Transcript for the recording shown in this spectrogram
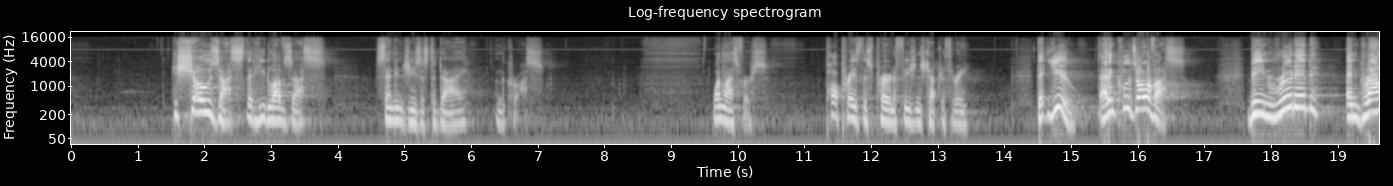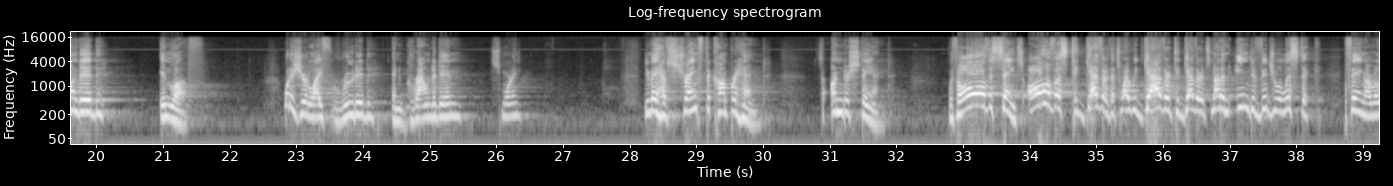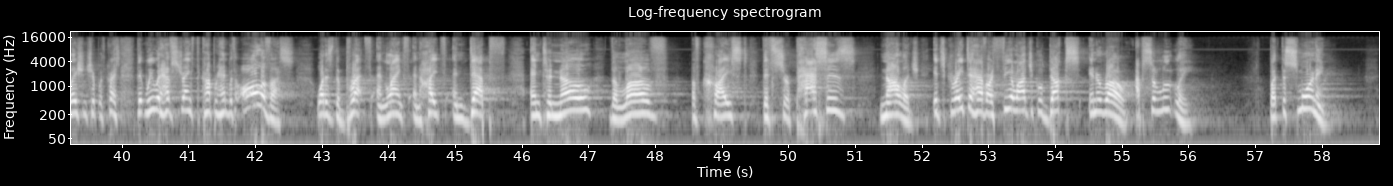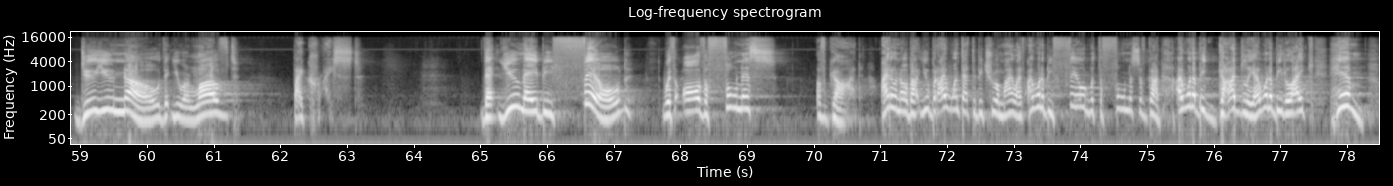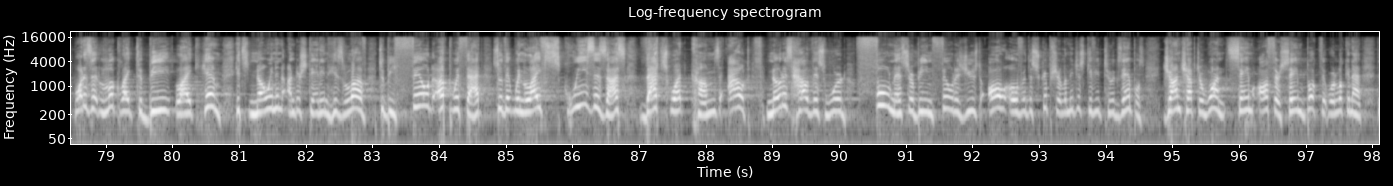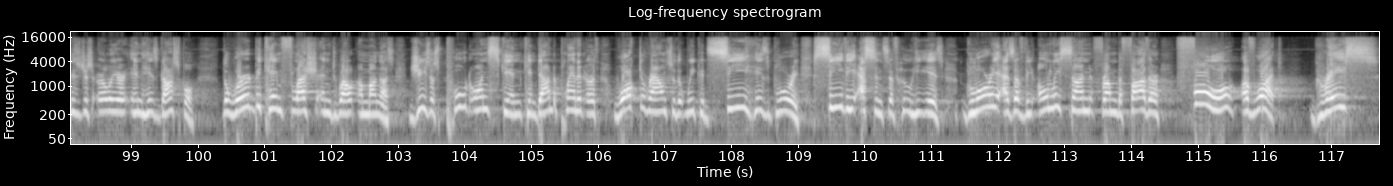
He shows us that He loves us, sending Jesus to die on the cross. One last verse. Paul prays this prayer in Ephesians chapter 3 that you, that includes all of us, being rooted and grounded in love. What is your life rooted and grounded in this morning? You may have strength to comprehend, to understand. With all the saints, all of us together, that's why we gather together. It's not an individualistic thing, our relationship with Christ, that we would have strength to comprehend with all of us what is the breadth and length and height and depth, and to know the love of Christ that surpasses knowledge. It's great to have our theological ducks in a row, absolutely. But this morning, do you know that you are loved by Christ? That you may be filled with all the fullness of God. I don't know about you, but I want that to be true in my life. I want to be filled with the fullness of God. I want to be godly. I want to be like Him. What does it look like to be like Him? It's knowing and understanding His love, to be filled up with that so that when life squeezes us, that's what comes out. Notice how this word fullness or being filled is used all over the scripture. Let me just give you two examples. John chapter 1, same author, same book that we're looking at. This is just earlier in his gospel. The Word became flesh and dwelt among us. Jesus pulled on skin, came down to planet Earth, walked around so that we could see His glory, see the essence of who He is. Glory as of the only Son from the Father, full of what? Grace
